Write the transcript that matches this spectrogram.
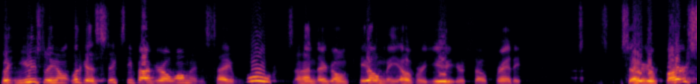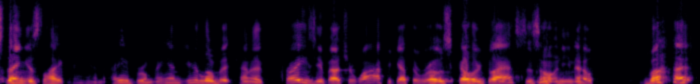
But usually you don't look at a 65 year old woman and say, Whoo, son, they're going to kill me over you. You're so pretty. So your first thing is like, man, Abram, man, you're a little bit kind of crazy about your wife. You got the rose colored glasses on, you know. But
